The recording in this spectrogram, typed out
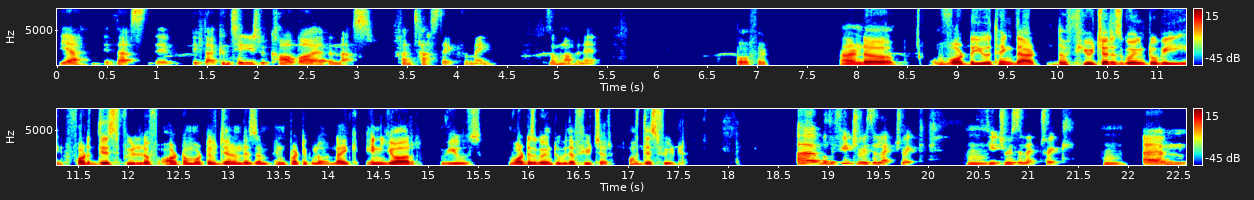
yeah, if that's if, that continues with car buyer, then that's fantastic for me because I'm loving it. Perfect. And uh, what do you think that the future is going to be for this field of automotive journalism in particular? Like in your views, what is going to be the future of this field? Uh, well, the future is electric. Hmm. The future is electric. Hmm. Um,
